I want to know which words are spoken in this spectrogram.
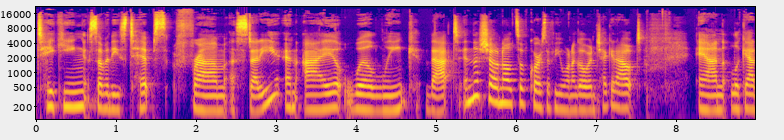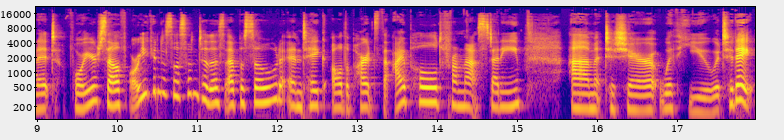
taking some of these tips from a study, and I will link that in the show notes, of course, if you want to go and check it out and look at it for yourself, or you can just listen to this episode and take all the parts that I pulled from that study um, to share with you today.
